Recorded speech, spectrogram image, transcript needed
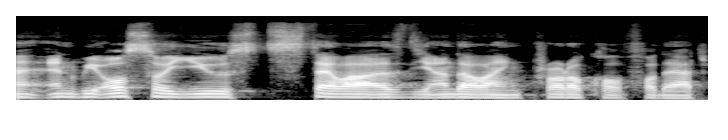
And we also used Stellar as the underlying protocol for that.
